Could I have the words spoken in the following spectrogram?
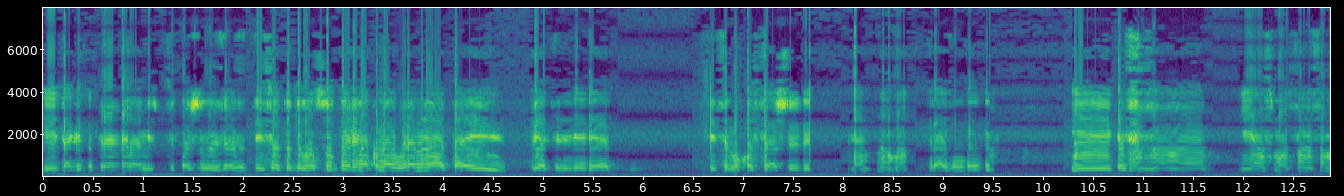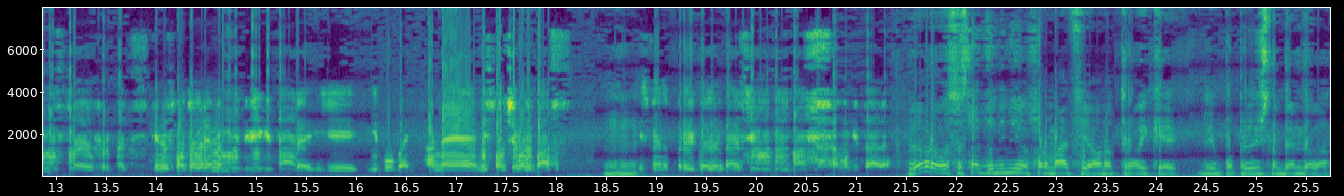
И така се према, ми се почна да излезат и се тоа било супер и након некој време на тај пријатели си се моко страшно во Разлог. И кога се зове и јас да смо остави само на строја информација. И на тоа време имали две гитаре и, и бубен, а не, не сме имали бас. Mm -hmm. И сме на први годен да сигурно без бас, само гитара. Добро, ово се след занимлива информација, оно тројке, поприлично бендова,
